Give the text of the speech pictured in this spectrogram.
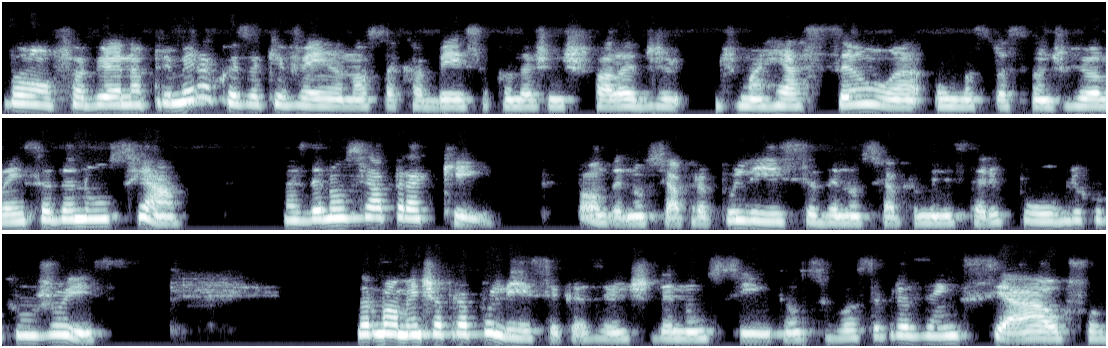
Bom, Fabiana, a primeira coisa que vem na nossa cabeça quando a gente fala de, de uma reação a uma situação de violência é denunciar. Mas denunciar para quem? Bom, denunciar para a polícia, denunciar para o Ministério Público, para um juiz. Normalmente é para a polícia que a gente denuncia. Então, se você presenciar ou for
